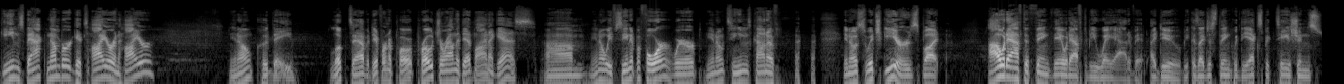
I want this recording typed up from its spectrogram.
games back number gets higher and higher, you know, could they look to have a different approach around the deadline? I guess. Um, you know, we've seen it before where you know teams kind of, you know, switch gears, but I would have to think they would have to be way out of it. I do because I just think with the expectations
